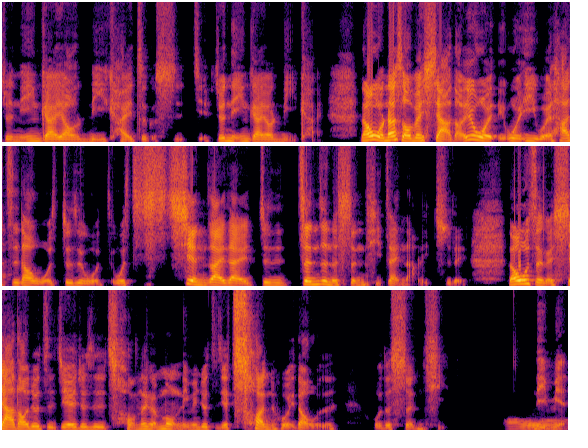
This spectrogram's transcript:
就你应该要离开这个世界，就你应该要离开。”然后我那时候被吓到，因为我我以为他知道我就是我我现在在就是真正的身体在哪里之类。然后我整个吓到，就直接就是从那个梦里面就直接窜回到我的我的身体里面，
